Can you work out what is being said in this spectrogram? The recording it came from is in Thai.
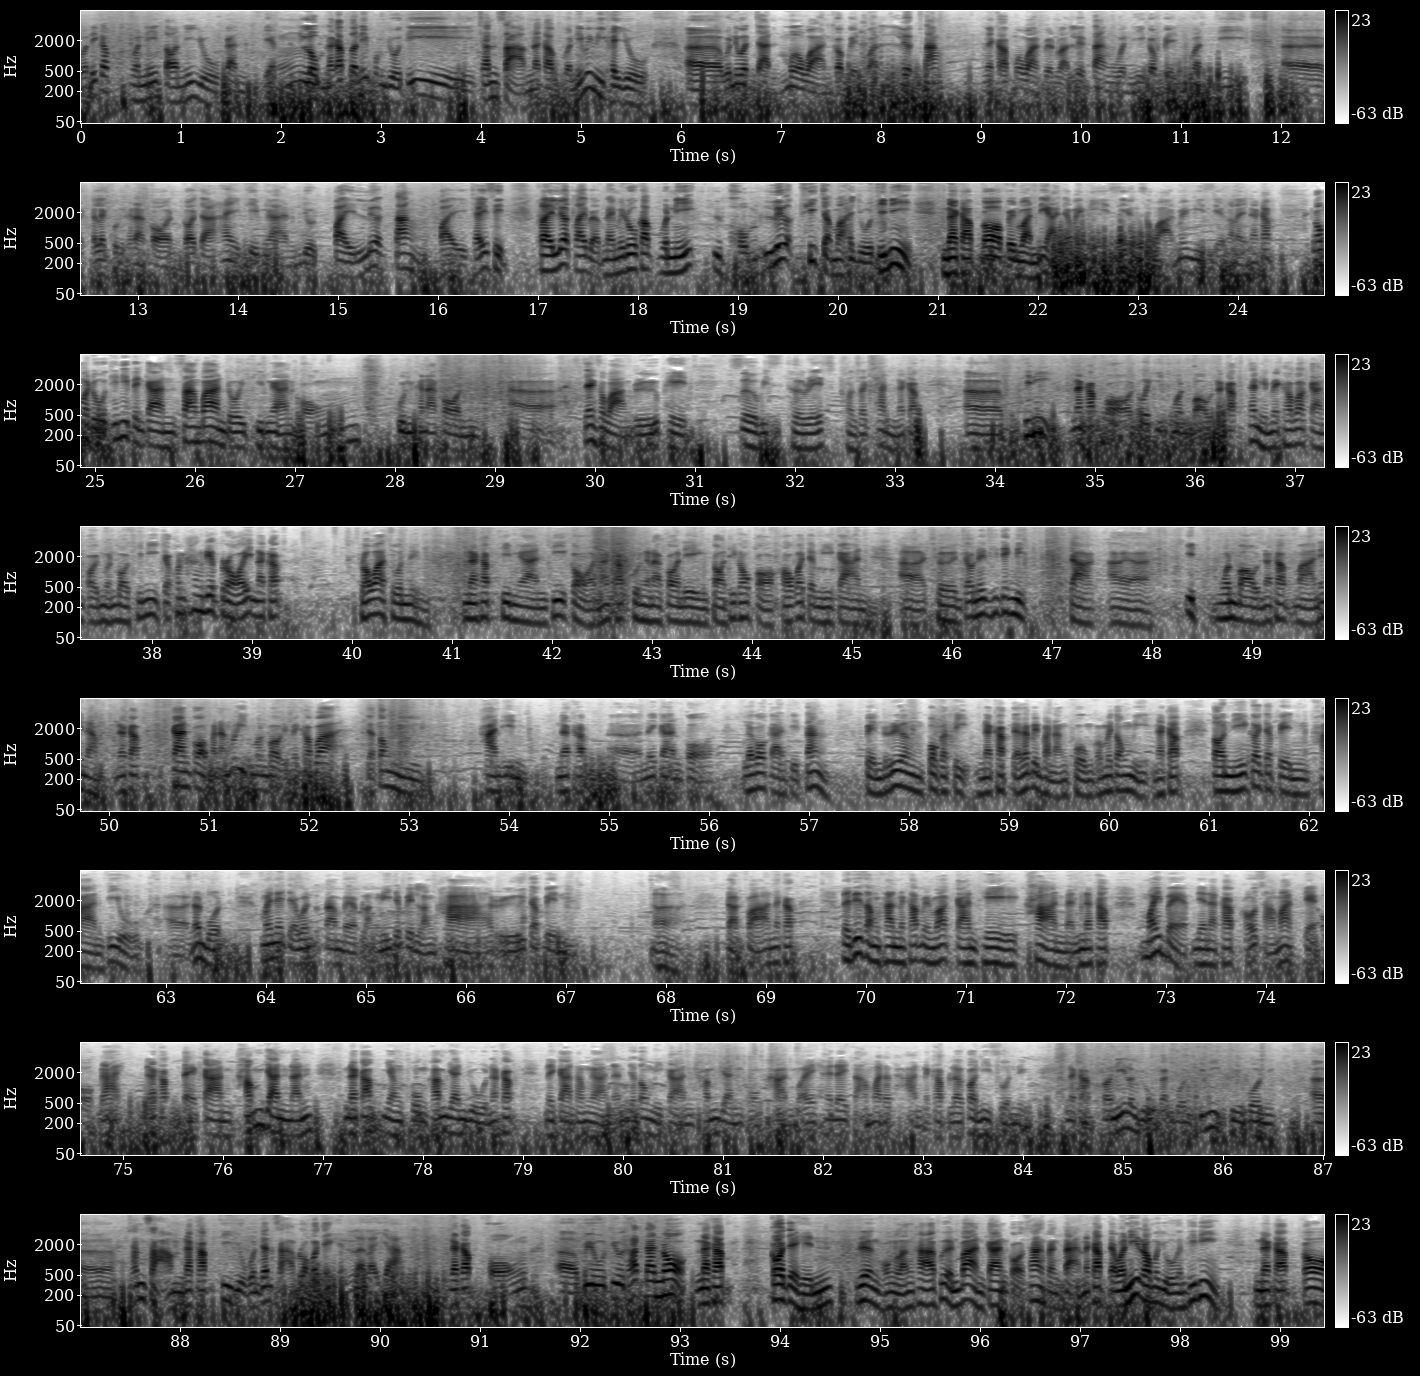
วัสดีครับวันนี้ตอนนี้อยู่กันเสียงลมนะครับ ตอนนี้ผมอยู่ที่ชั้น 3 นะครับ วันนี้ไม่มีใครอยู่วันนี้วันจันทร์เมื่อวานก็เป็นวันเลือกตั้งนะครับเมื่อวานเป็นวันเลือกตั้งวันนี้ก็เป็นวันที่เอ่อก็และคุณคณากรก็จะให้ทีมงานหยุดไปเลือกตั้งไปใช้สิทธิ์ ใครเลือกใครแบบไหนไม่รู้ครับ วันนี้ผมเลือกที่จะมาอยู่ที่นี่นะครับ ก็เป็นวันที่อาจจะไม่มีเสียงสว่านไม่มีเสียงอะไรนะครับ ก็มาดูที่นี่เป็นการสร้างบ้านโดยทีมงานของ คุณคณากรอ่าแจ้งสว่างหรือเพจ Service Terrace Construction นะครับที่นี่นะครับก่อด้วยอิฐมวลเบานะครับท่านเห็นไหมครับว่าการก่ออิฐมวลเบาที่นี่จะค่อนข้างเรียบร้อยนะครับเพราะว่าส่วนหนึ่งนะครับทีมงานที่ก่อนะครับคุณคณากรเองตอนที่เขาก่อเขาก็จะมีการเชิญเจ้าหน้าที่เทคนิคจากอิฐมวลเบานะครับมาแนะนำนะครับการก่อผนังด้วยอิฐมวลเบาเห็นไหมครับว่าจะต้องมีคานอินนะครับในการก่อแล้วก็การติดตั้ง เป็นเรื่องปกตินะครับ แต่ถ้าเป็นผนังโฟมก็ไม่ต้องมีนะครับ ตอนนี้ก็จะเป็นคานที่อยู่ด้านบน ไม่แน่ใจว่าตามแบบหลังนี้จะเป็นหลังคาหรือจะเป็นดาดฟ้านะครับ แต่ที่สำคัญนะครับเป็นว่าการเทคานนั้นนะครับ ไม้แบบเนี่ยนะครับเขาสามารถแกะออกได้นะครับ แต่การค้ำยันนั้นนะครับยังคงค้ำยันอยู่นะครับ ในการทำงานนั้นจะต้องมีการค้ำยันของคานไว้ให้ได้ตามมาตรฐานนะครับ แล้วก็นี่ส่วนหนึ่งนะครับ ตอนนี้เราอยู่กันบนที่นี่คือบนออชั้น3นะครับที่อยู่บนชั้น 3 เราก็จะเห็นหลาย ๆ อย่างนะครับของออวิวทิวทัศน์ด้านนอกนะครับ ก็จะเห็นเรื่องของหลังคาเพื่อนบ้านการก่อสร้างต่างๆนะครับแต่วันนี้เรามาอยู่กันที่นี่นะครับก็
